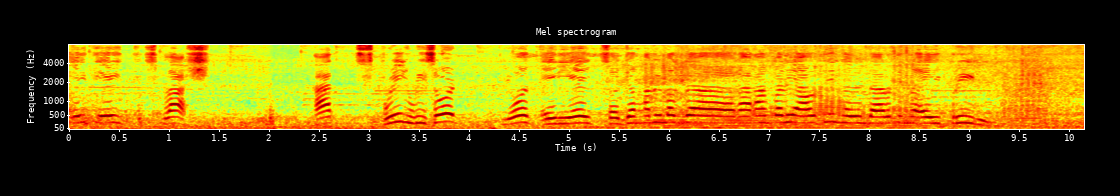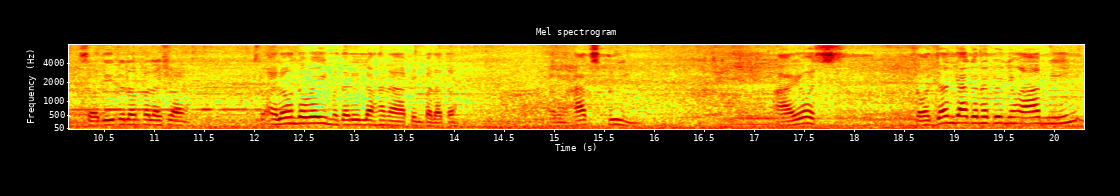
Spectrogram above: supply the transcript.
188 Splash. At Spring Resort yun 88 so dyan kami magkakampany ah, uh, outing ngayon darating na April. So dito lang pala siya. So along the way madali lang hanapin pala to. Anong hot spring. Ayos. So dyan gaganapin yung aming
